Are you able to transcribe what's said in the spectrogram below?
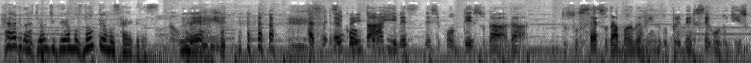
Regras de onde viemos, não temos regras. Não, né? É, sem, sem é contar que nesse, nesse contexto da, da, do sucesso da banda vindo do primeiro e segundo disco,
